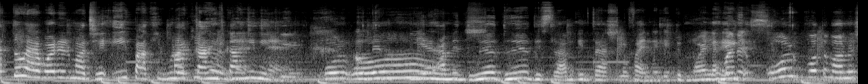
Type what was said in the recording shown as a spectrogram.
এত অ্যাওয়ার্ডের মাঝে এই পাখিগুলোর পাখি কাহিনী ওর ওদের ইয়ে আমি ধুয়ে ধুয়ে দিছিলাম কিন্তু আসলে ফাইনালি একটু ময়লা হয়ে মানে ওর মতো মানুষ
